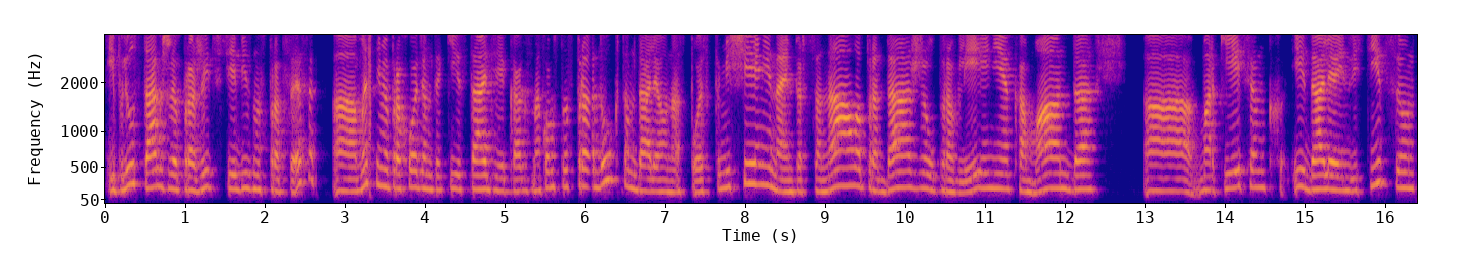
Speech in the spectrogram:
И плюс также прожить все бизнес-процессы. А, мы с ними проходим такие стадии, как знакомство с продуктом, далее у нас поиск помещений, найм персонала, продажи, управление, команда, маркетинг и далее инвестицию.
